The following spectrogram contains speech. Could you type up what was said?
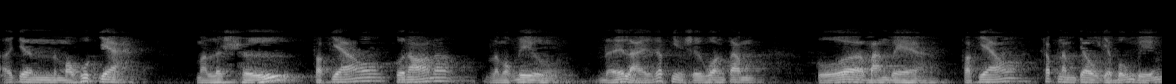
ở trên một quốc gia mà lịch sử Phật giáo của nó đó là một điều để lại rất nhiều sự quan tâm của bạn bè Phật giáo khắp năm châu và bốn biển.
